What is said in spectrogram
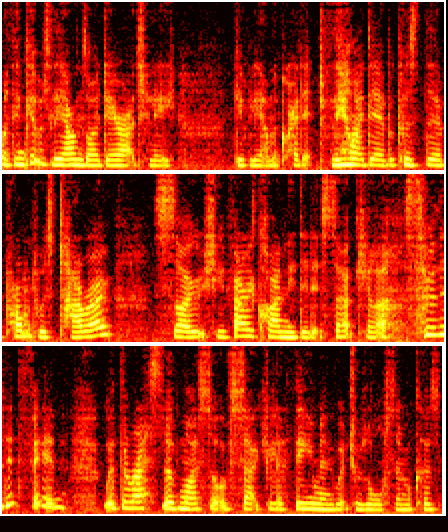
I think it was Lianne's idea actually. Give Lianne the credit for the idea because the prompt was tarot so she very kindly did it circular so that it fit in with the rest of my sort of circular theming, which was awesome because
